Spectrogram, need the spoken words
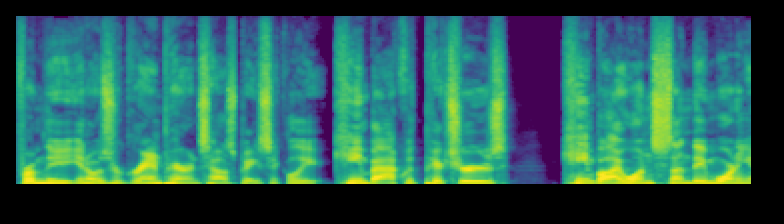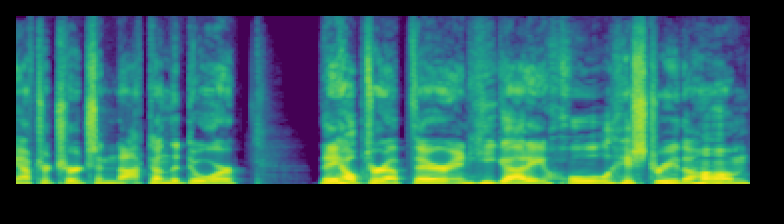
from the, you know, it was her grandparents' house basically, came back with pictures, came by one Sunday morning after church and knocked on the door. They helped her up there, and he got a whole history of the home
